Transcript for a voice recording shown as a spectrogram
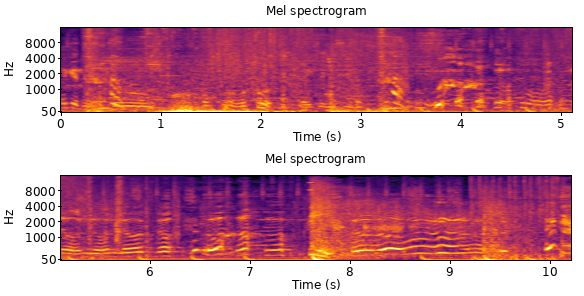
Look at this dude. Wait till you see the. no,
